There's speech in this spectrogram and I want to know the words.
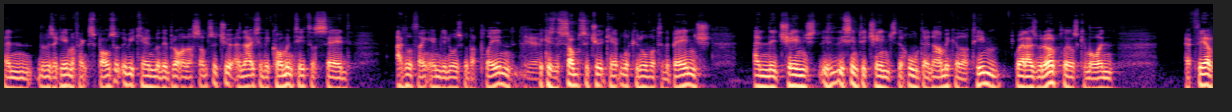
and there was a game, I think, Spurs at the weekend where they brought on a substitute, and actually the commentators said, I don't think anybody knows where they're playing yeah. because the substitute kept looking over to the bench and they changed, they seemed to change the whole dynamic of their team. Whereas when our players come on, if they're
